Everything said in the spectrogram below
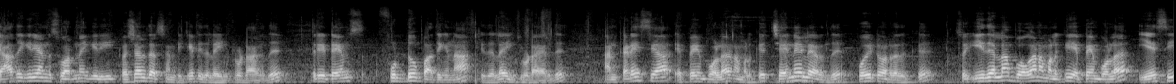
Yadagiri and Swarnagiri special darshan ticket இதில் இன்க்ளூட் ஆகுது. த்ரீ டைம்ஸ் ஃபுட்டும் பார்த்தீங்கன்னா இதில் இன்க்ளூட் ஆகிடுது அண்ட் கடைசியாக எப்பயும் போல் நம்மளுக்கு சென்னையிலேருந்து போயிட்டு வர்றதுக்கு ஸோ இதெல்லாம் போக நம்மளுக்கு எப்பயும் போல் ஏசி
